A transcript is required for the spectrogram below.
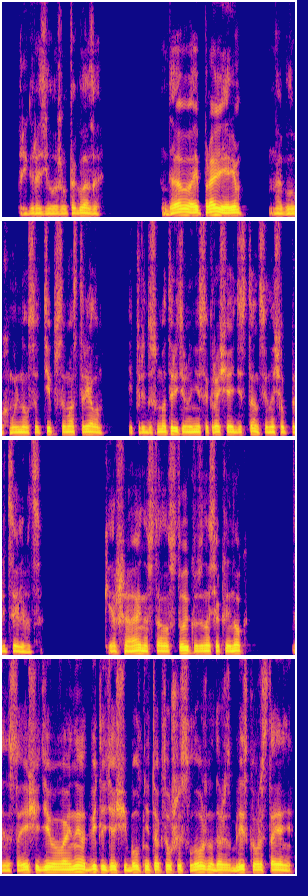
— пригрозила желтоглазая. «Давай проверим», Нагло ухмыльнулся тип самострелом и, предусмотрительно не сокращая дистанции, начал прицеливаться. Керша Айна встала в стойку, занося клинок. Для настоящей девы войны отбить летящий болт не так-то уж и сложно, даже с близкого расстояния.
